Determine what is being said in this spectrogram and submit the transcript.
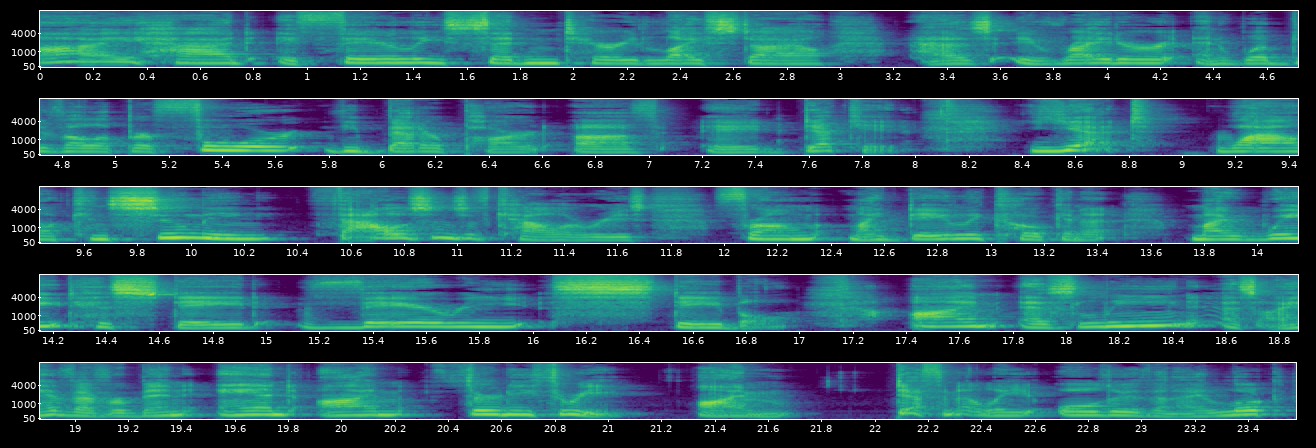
I had a fairly sedentary lifestyle as a writer and web developer for the better part of a decade. Yet, while consuming thousands of calories from my daily coconut, my weight has stayed very stable. I'm as lean as I have ever been, and I'm 33. I'm definitely older than I look,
